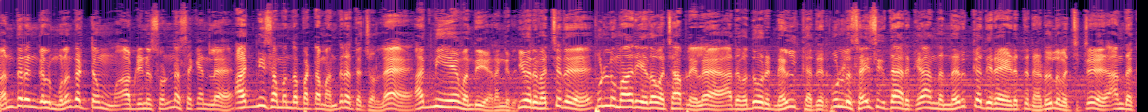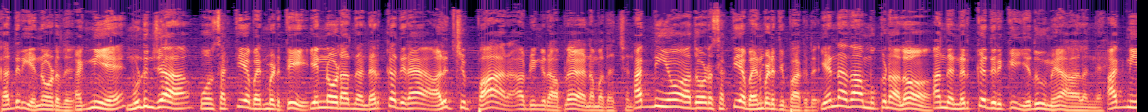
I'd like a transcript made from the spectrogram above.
மந்திரங்கள் முழங்கட்டும் அப்படின்னு சொன்ன செகண்ட்ல அக்னி சம்பந்தப்பட்ட மந்திரத்தை சொல்ல அக்னியே வந்து இறங்குது. இவர் வச்சது புல்லு மாதிரி ஏதோ வச்சாப்ல அது வந்து ஒரு நெல் கதிர். புல்லு சைஸுக்கு தான் இருக்கு. அந்த நெற்கதிரை எடுத்து நடுவுல வச்சுட்டு அந்த கதிர் என்னோடது. அக்னியே முடிஞ்சா உன் சக்தியை பயன்படுத்தி என்னோட அந்த நெற்கதிரை அழிச்சு பார் அப்படிங்கிறாப்ல நம்ம தச்சன். அக்னியும் அதோட சக்தியை பயன்படுத்தி பாக்குது. என்னதான் முக்குனாலும் அந்த நெற்கதிருக்கு எதுவுமே ஆகலங்க. அக்னி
